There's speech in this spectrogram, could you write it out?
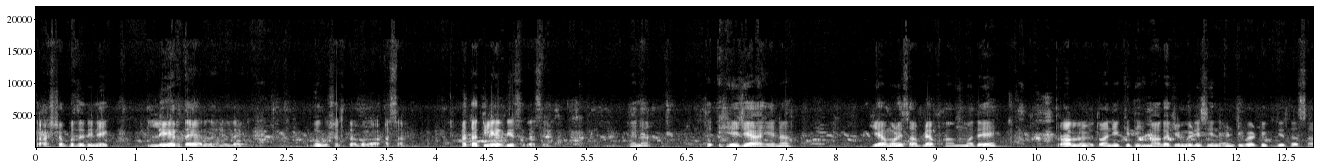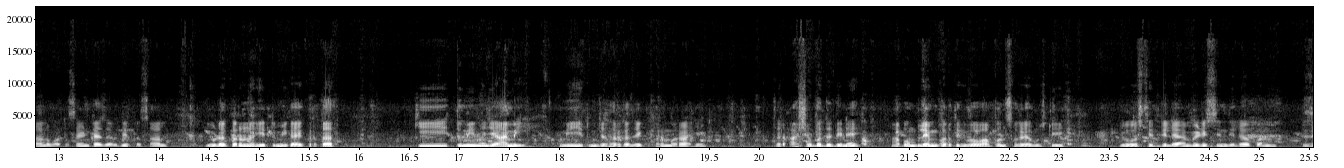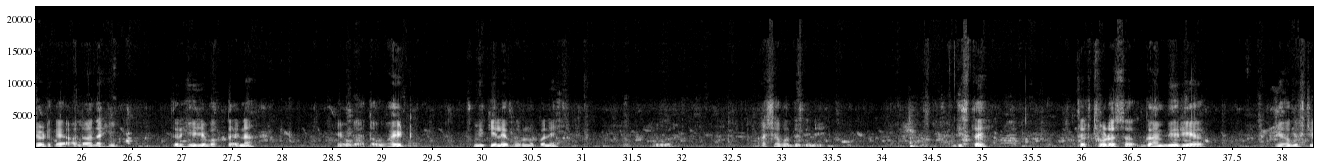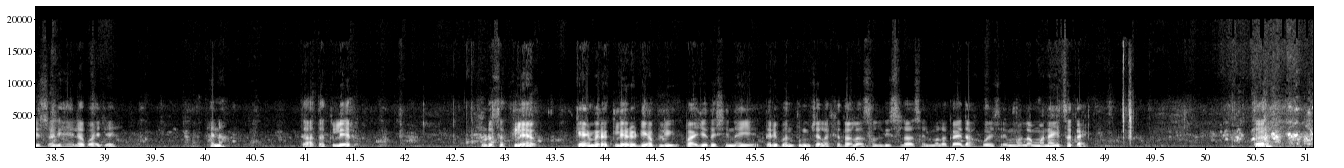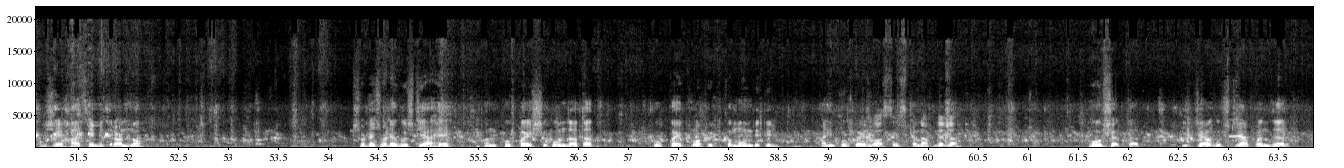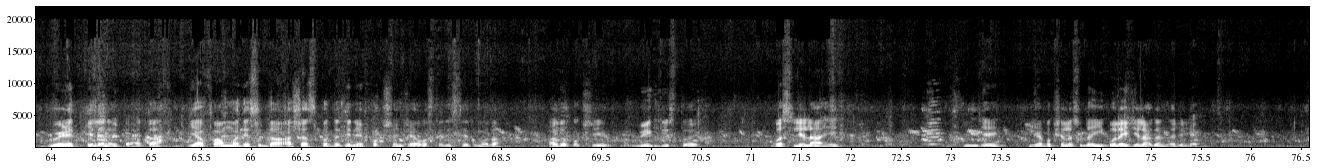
तर अशा पद्धतीने एक लेयर तयार झालेला आहे. बघू शकता बघा असा. आता क्लिअर दिसत असेल. है ना? तर हे जे आहे ना यामुळेच आपल्या फार्ममध्ये प्रॉब्लेम येतो. आणि कितीही मागाची मेडिसिन अँटीबायोटिक देत असाल वॉटर सॅनिटायझर देत असाल एवढं करणं हे तुम्ही काय करतात? की तुम्ही म्हणजे आम्ही मी तुमच्यासारखाच एक फार्मर आहे. तर अशा पद्धतीने आपण ब्लेम करतो की बाबा आपण सगळ्या गोष्टी व्यवस्थित दिल्या मेडिसिन दिलं पण रिझल्ट काय आला नाही. तर हे जे बघताय ना हे बघा आता व्हाईट मी केलं आहे पूर्णपणे. हे बघा अशा पद्धतीने. दिसतंय? तर थोडंसं गांभीर्य ह्या गोष्टीचं घ्यायला पाहिजे. है ना? तर आता क्लिअर थोडंसं क्लॅ कॅमेरा क्लॅरिटी आपली पाहिजे तशी नाही आहे तरी पण तुमच्या लक्षात आलं असेल दिसलं असेल मला काय दाखवायचं आहे मला म्हणायचं काय? तर विषय हाच आहे मित्रांनो. छोट्या छोट्या गोष्टी आहे पण खूप काही शिकवून जातात. खूप काही प्रॉफिट कमवून देतील आणि खूप काही लॉसेस पण आपल्याला होऊ शकतात. की ज्या गोष्टी आपण जर वेळेत केल्या नाही तर आता या फार्ममध्ये सुद्धा अशाच पद्धतीने पक्ष्यांची अवस्था दिसते तुम्हाला. हा जो पक्षी वीक दिसतो आहे बसलेला आहे म्हणजे ह्या पक्षाला सुद्धा इकोलाईची लागण झालेली आहे.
